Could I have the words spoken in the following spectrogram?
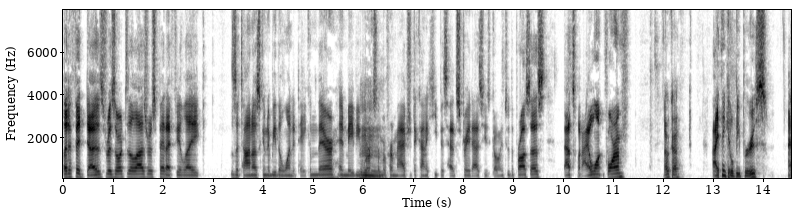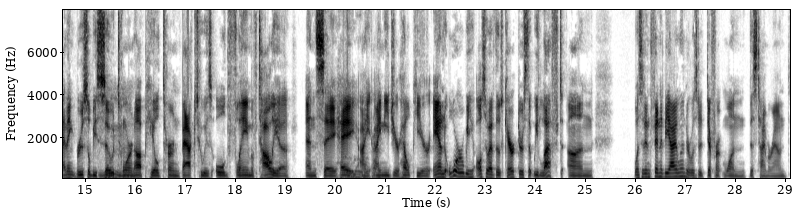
But if it does resort to the Lazarus Pit, I feel like Zatanna's going to be the one to take him there and maybe work some Mm. of her magic to kind of keep his head straight as he's going through the process. That's what I want for him. Okay. I think it'll be Bruce. I think Bruce will be so Mm. torn up he'll turn back to his old flame of Talia and say, "Hey, Ooh, I, okay. I need your help here." And or we also have those characters that we left on. Was it Infinity Island or was it a different one this time around?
